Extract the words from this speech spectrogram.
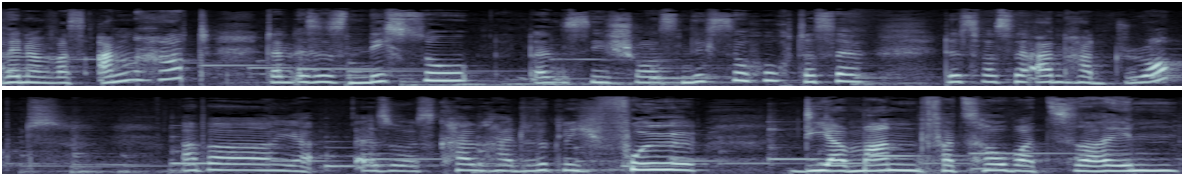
wenn er was anhat, dann ist es nicht so, dann ist die Chance nicht so hoch, dass er das, was er anhat, droppt. Aber ja, also es kann halt wirklich Full Diamant verzaubert sein.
